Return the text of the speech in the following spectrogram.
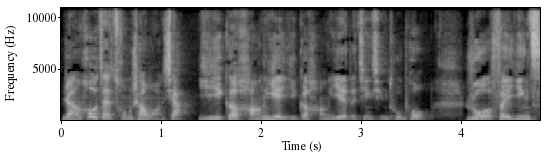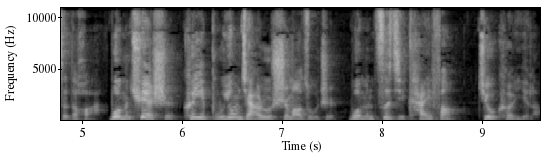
然后再从上往下，一个行业一个行业的进行突破。若非因此的话，我们确实可以不用加入世贸组织，我们自己开放就可以了。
